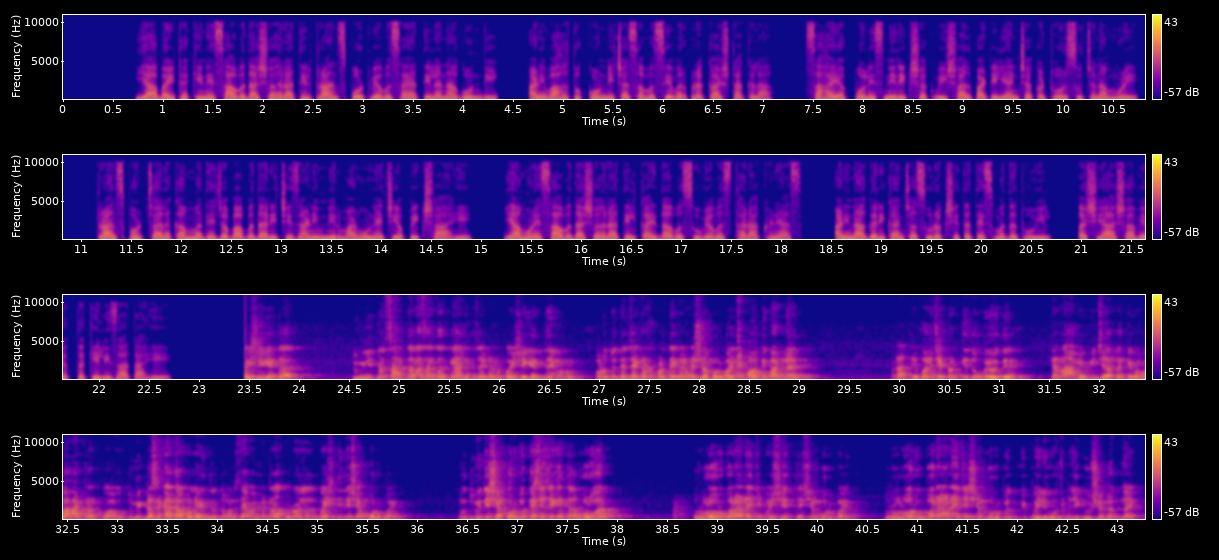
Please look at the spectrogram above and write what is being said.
या बैठकीने सावदा शहरातील ट्रान्सपोर्ट व्यवसायातील अनागोंदी आणि वाहतूक कोंडीच्या समस्येवर प्रकाश टाकला. सहाय्यक पोलीस निरीक्षक विशाल पाटील यांच्या कठोर सूचनांमुळे ट्रान्सपोर्ट चालकांमध्ये जबाबदारीची जाणीव निर्माण होण्याची अपेक्षा आहे. यामुळे सावदा शहरातील कायदा व सुव्यवस्था राखण्यास आणि नागरिकांच्या सुरक्षिततेस मदत होईल अशी आशा व्यक्त केली जात आहे. पैसे घेतात. तुम्ही इथं सांगताना सांगतात की आम्ही त्याच्याकडे पैसे घेत नाही म्हणून. परंतु त्याच्याकडे प्रत्येकाकडे शंभर रुपयाची पावती पाडली जाते रात्री ट्रक तिथे उभे होते. त्यांना आम्ही विचारलं की बाबा हा ट्रक तुम्ही कसं काय थांबवला इथं? म्हणजे साहेब आम्ही ट्रान्सपोर्टवाल्याला पैसे दिले शंभर रुपये. मग तुम्ही ते शंभर रुपये कशाचे घेता? रोडवर रोडवर उभं राहण्याचे पैसे आहेत ते शंभर रुपये. रोडवर उभं राहण्याचे शंभर रुपये तुम्ही पहिली गोष्ट म्हणजे घेऊ शकत नाही.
